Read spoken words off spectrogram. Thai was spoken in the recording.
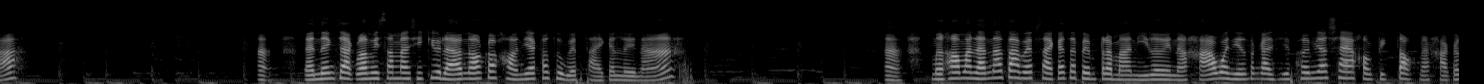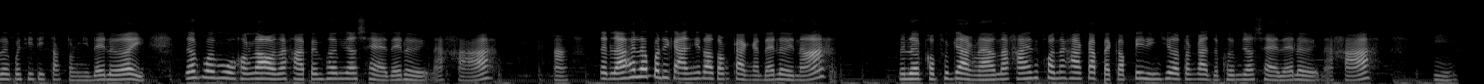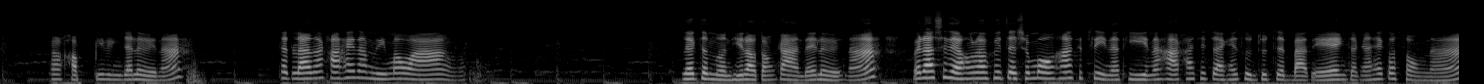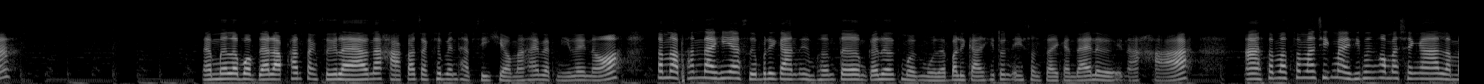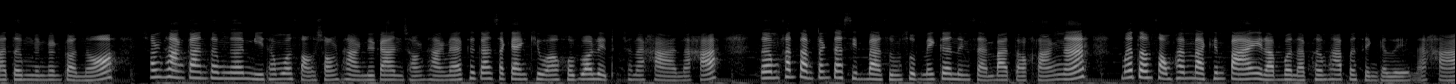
อะและเนื่องจากเรามีสมาชิกอยู่แล้วเนาะก็ขออนุญาตเข้าสู่เว็บไซต์กันเลยนะ่ะเมื่อเข้ามาแล้วหน้าตาเว็บไซต์ก็จะเป็นประมาณนี้เลยนะคะ วันนี้ต้องการที่จะเพิ่มยอดแชร์ของ TikTok นะคะ ก็เลือกไปที่ TikTok ตรงนี้ได้เลยเลือกหมวดหมู่ของเรานะคะ เป็นเพิ่มยอดแชร์ได้เลยนะคะอะเสร็จแล้วให้เลือกบริการที่เราต้องการกันได้เลยนะ เมื่อเลือกครบทุกอย่างแล้วนะคะให้ทุกคนนะคะกลับไป copy ลิงก์ที่เราต้องการจะเพิ่มยอดแชร์ได้เลยนะคะนี่ก็ copy ลิงก์ได้เลยนะ เสร็จแล้วนะคะให้นำลิงก์มาวาง เลือกจำนวนที่เราต้องการได้เลยนะ เวลาเฉลี่ยของเราคือ 7 ชั่วโมง 54 นาทีนะคะ ค่าใช้จ่ายแค่ 0.7 บาทเอง จากนั้นให้กดส่งนะ และเมื่อระบบได้รับคำสั่งซื้อแล้วนะคะ ก็จะขึ้นเป็นแถบสีเขียวมาให้แบบนี้เลยเนาะสำหรับท่านใดที่อยากซื้อบริการอื่นเพิ่มเติมก็เลือกหมวดหมู่และบริการที่ตนเองสนใจกันได้เลยนะคะอ่าสำหรับสมาชิกใหม่ที่เพิ่งเข้ามาใช้งานเรามาเติมเงินกันก่อนเนาะ ช่องทางการเติมเงินมีทั้งหมด 2 ช่องทางด้วยกัน ช่องทางแรกคือการสแกน QR code wallet ทุกธนาคารนะคะ เติมขั้นต่ำตั้งแต่ 10 บาทสูงสุดไม่เกิน 1 0 0 0 0 0 บาทต่อครั้งนะ เมื่อเติม 2,000 บาทขึ้นไป รับโบนัสเพิ่ม 5%กันเลยนะคะ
